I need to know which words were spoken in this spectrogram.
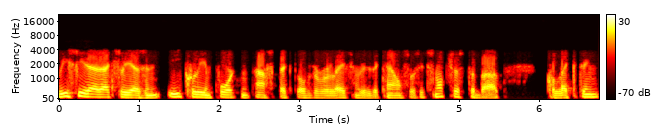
we see that actually as an equally important aspect of the relation with the councils. It's not just about collecting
